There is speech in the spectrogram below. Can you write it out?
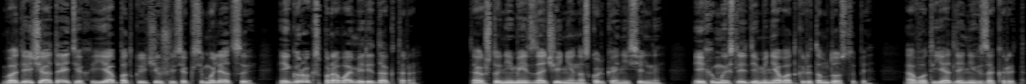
В отличие от этих, я, подключившийся к симуляции, игрок с правами редактора. Так что не имеет значения, насколько они сильны. Их мысли для меня в открытом доступе, а вот я для них закрыт.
